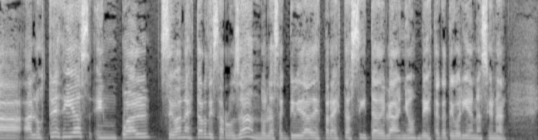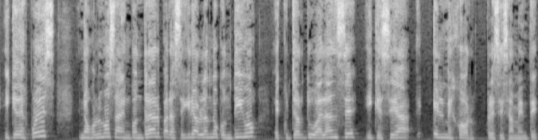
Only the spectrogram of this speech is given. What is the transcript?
a, los tres días en cual se van a estar desarrollando las actividades para esta cita del año de esta categoría nacional. Y que después nos volvemos a encontrar para seguir hablando contigo, escuchar tu balance y que sea el mejor, precisamente.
